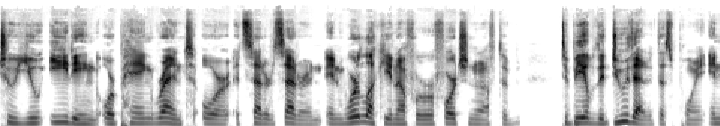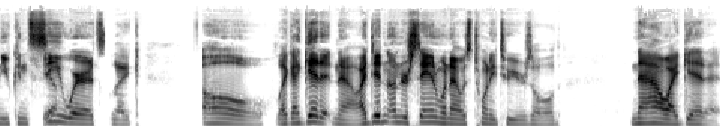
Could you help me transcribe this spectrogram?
to you eating or paying rent or et cetera, et cetera. And, and we're lucky enough, where we're fortunate enough to to be able to do that at this point. And you can see yeah. where it's like, oh, like I get it now. I didn't understand when I was 22 years old. Now I get it.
